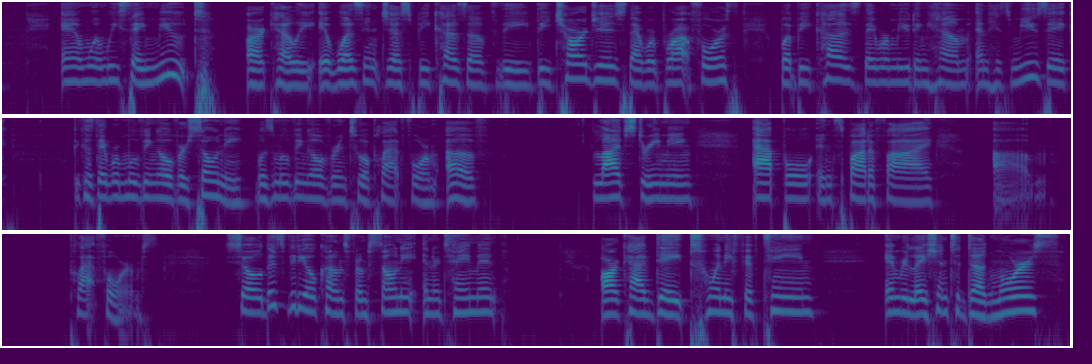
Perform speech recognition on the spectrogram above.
And when we say mute R. Kelly, it wasn't just because of the the charges that were brought forth, but because they were muting him and his music because they were moving over Sony was moving over into a platform of live streaming Apple and Spotify um, platforms. So this video comes from Sony Entertainment, archive date 2015, in relation to Doug Morris.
